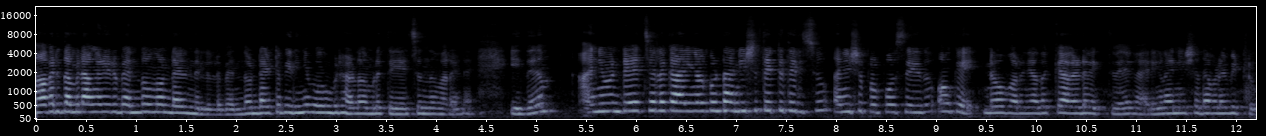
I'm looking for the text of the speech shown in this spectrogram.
അവർ തമ്മിൽ അങ്ങനെ ഒരു ബന്ധമൊന്നും ഉണ്ടായിരുന്നില്ലല്ലോ. ബന്ധം ഉണ്ടായിട്ട് പിരിഞ്ഞു പോകുമ്പോഴാണ് നമ്മൾ തേച്ചെന്ന് പറയണത് ഇത് അനുവിന്റെ ചില കാര്യങ്ങൾ കൊണ്ട് അനീഷ് തെറ്റിദ്ധരിച്ചു. അനീഷ് പ്രപ്പോസ് ചെയ്തു. ഓക്കെ നോ പറഞ്ഞു. അതൊക്കെ അവരുടെ വ്യക്തിപര കാര്യങ്ങൾ. അനീഷ് അത് അവിടെ വിട്ടു.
